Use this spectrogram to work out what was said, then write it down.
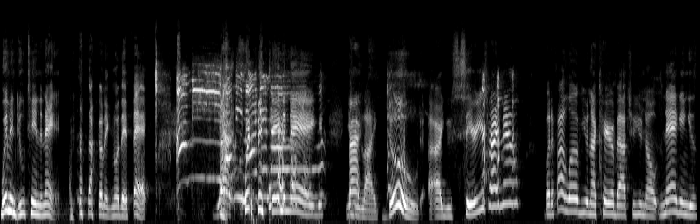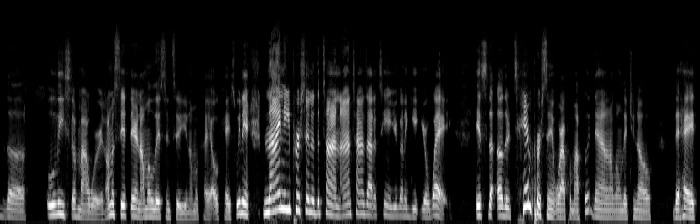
women do tend to nag. I'm not going to ignore that fact. I mean, women tend to nag. You'd be like, dude, are you serious right now? But if I love you and I care about you, you know, nagging is the least of my worries. I'm gonna sit there and I'm gonna listen to you, and I'm gonna say, okay, sweetie. Ninety percent of the time, nine times out of ten, you're gonna get your way. It's the other ten percent where I put my foot down and I'm gonna let you know that hey,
